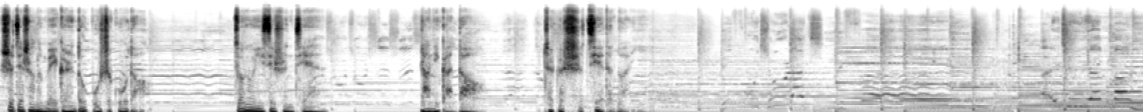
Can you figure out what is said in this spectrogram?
世界上的每个人都不是孤岛，总有一些瞬间，让你感到这个世界的暖意。满了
